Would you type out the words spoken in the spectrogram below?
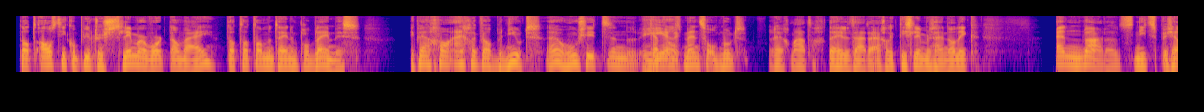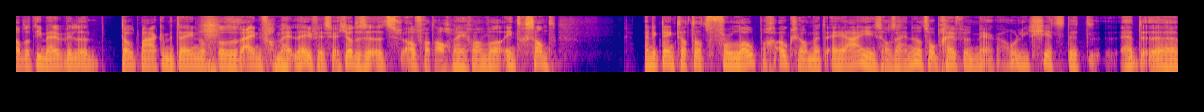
Dat als die computer slimmer wordt dan wij, dat dat dan meteen een probleem is. Ik ben gewoon eigenlijk wel benieuwd. Hè? Hoe zit een. Ik heb als mensen ontmoet, regelmatig, de hele tijd eigenlijk, die slimmer zijn dan ik. En nou, dat is niet speciaal dat die mij willen doodmaken meteen of dat het einde van mijn leven is. Weet je? Dus het is over het algemeen gewoon wel interessant. En ik denk dat dat voorlopig ook zo met AI zal zijn. Dat we op een gegeven moment merken, holy shit. Dit, het, uh,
